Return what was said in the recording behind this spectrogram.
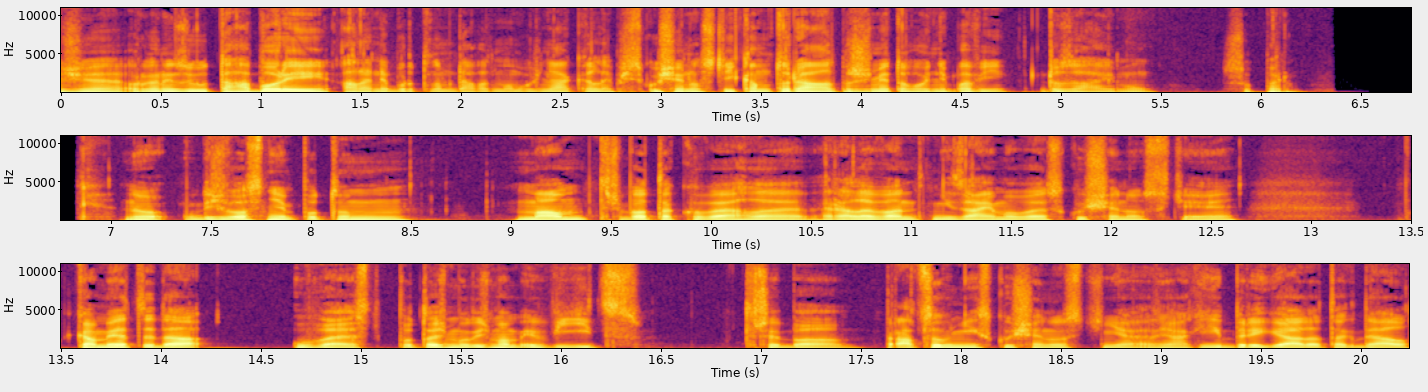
že organizuju tábory, ale nebudu to tam dávat, mám možná nějaké lepší zkušenosti, kam to dát, protože mě to hodně baví do zájmu. Super. No, když vlastně potom mám třeba takovéhle relevantní zájmové zkušenosti, kam je teda uvést? Potažmo, když mám i víc třeba pracovních zkušeností, nějakých brigád a tak dál,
